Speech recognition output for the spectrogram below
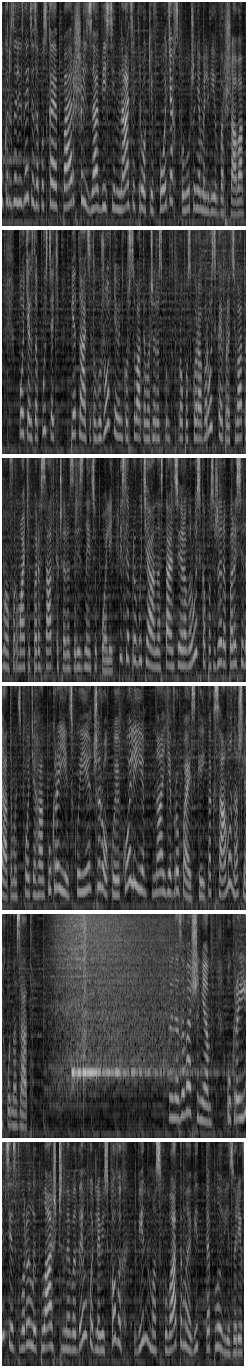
Укрзалізниця запускає перший за 18 років потяг з полученням Львів-Варшава. Потяг запустять 15 жовтня. Він курсуватиме через пункт пропуску Раваруська і працюватиме у форматі пересадки через різницю колій. Після прибуття на станцію Раваруська пасажири пересідатимуть з потяга української широкої колії на європейський, так само на шляху назад. Ну і на завершення українці створили плащ невидимку для військових. Він маскуватиме від тепловізорів,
